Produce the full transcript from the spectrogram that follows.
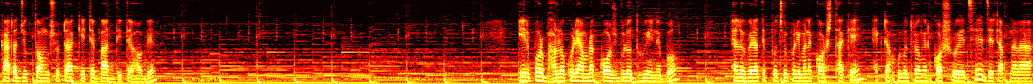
কাটাযুক্ত অংশটা কেটে বাদ দিতে হবে। এরপর ভালো করে আমরা কষগুলো ধুয়ে নেব। অ্যালোভেরাতে প্রচুর পরিমাণে কষ থাকে। একটা হলুদ রঙের কষ রয়েছে যেটা আপনারা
